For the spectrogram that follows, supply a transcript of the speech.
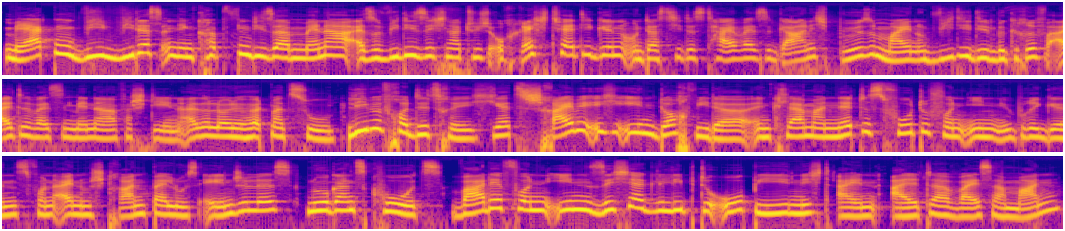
merken, wie, wie das in den Köpfen dieser Männer, also wie die sich natürlich auch rechtfertigen und dass sie das teilweise gar nicht böse meinen und wie die den Begriff alte weiße Männer verstehen. Also Leute, hört mal zu. Liebe Frau Dittrich, jetzt schreibe ich Ihnen doch wieder, in Klammern nettes Foto von Ihnen übrigens, von einem Strand bei Los Angeles. Nur ganz kurz, war der von Ihnen sicher geliebte Opi nicht ein alter weißer Mann?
